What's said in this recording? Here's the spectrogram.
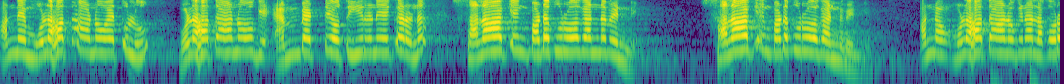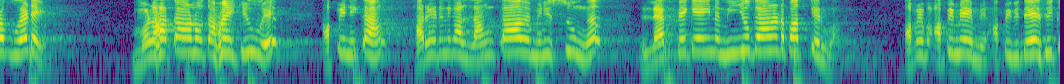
අන්නේ මොළහතානෝ ඇතුළු මොළහතානෝගේ ඇම්බැට්ටයෝ තීරණය කරන සලාකෙන් බඩපුරෝ ගන්න වෙන්නේ. සලාකෙන් බඩපුරෝ ගන්න වෙන්නේ. අන්න මොළහතානෝ ගෙනල්ලා කරපු වැඩේ. මොළහතානෝ තමයි කිව්වේ අපි නිකන් හරියට නිකන් ලංකාවේ මිනිස්සුන්ව ලැබ් එකේ ඉන්න මීයෝ ගානට පත් කෙරුවා. අපි අපි මේ අපි විදේශික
